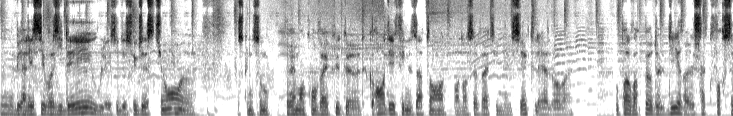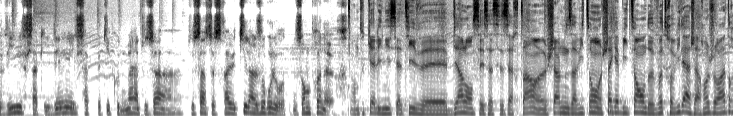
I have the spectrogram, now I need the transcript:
ou bien laisser vos idées ou laisser des suggestions. Euh, parce que nous sommes vraiment convaincus que de grands défis nous attendent pendant ce 21e siècle. Et alors, euh, faut pas avoir peur de le dire. Chaque force vive, chaque idée, chaque petit coup de main, tout ça, tout ça, ce sera utile un jour ou l'autre. Nous sommes preneurs. En tout cas, l'initiative est bien lancée, ça c'est certain. Euh, Charles, nous invitons chaque habitant de votre village à rejoindre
